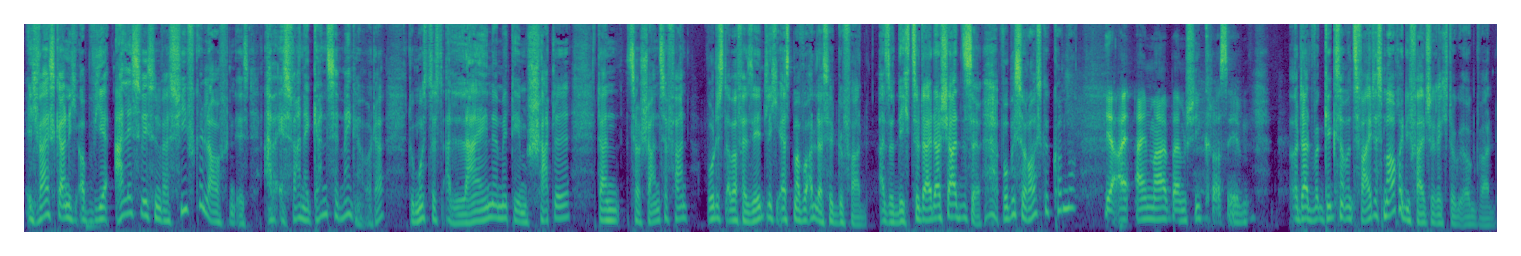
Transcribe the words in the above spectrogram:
Ich weiß gar nicht, ob wir alles wissen, was schiefgelaufen ist, aber es war eine ganze Menge, oder? Du musstest alleine mit dem Shuttle dann zur Schanze fahren, wurdest aber versehentlich erstmal woanders hingefahren. Also nicht zu deiner Schanze. Wo bist du rausgekommen noch? Ja, ein, einmal beim Skicross eben. Und dann ging es noch ein zweites Mal auch in die falsche Richtung irgendwann.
